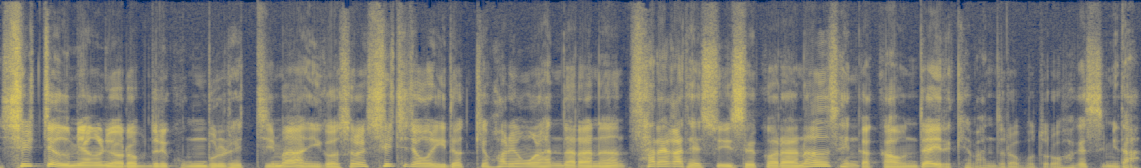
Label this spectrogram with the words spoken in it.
실제 음향을 여러분들이 공부를 했지만 이것을 실질적으로 이렇게 활용을 한다라는 사례가 될 수 있을 거라는 생각 가운데 이렇게 만들어 보도록 하겠습니다.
